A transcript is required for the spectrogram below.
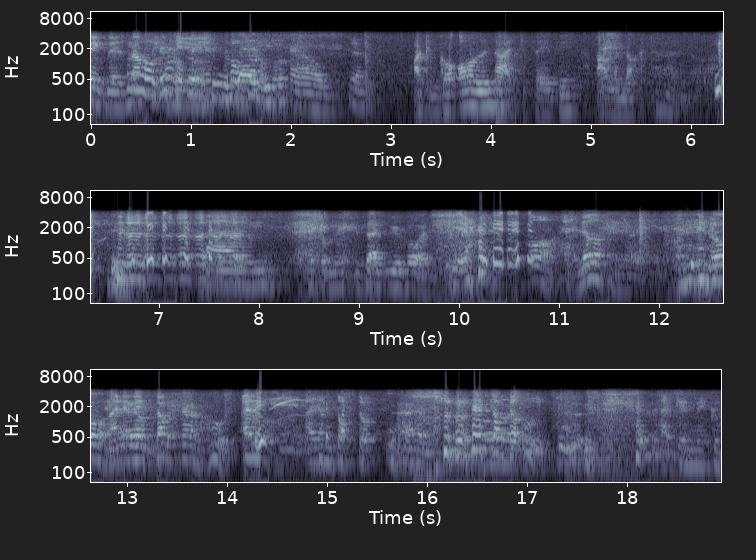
think there's nothing no, here. Sleep in the bed, he's owls. Yeah. I can go all the night, baby. I'm a nocturnal. um, Is that your voice? yeah. Oh, hello, hello. Hello, my name is Doctor Who. Hello, I am Doctor Oops. Doctor Oops. I can make you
